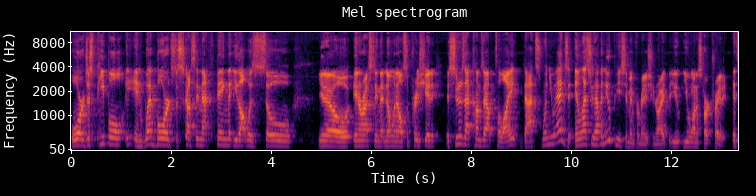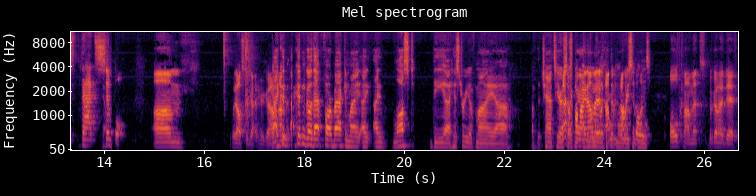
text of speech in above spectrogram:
or just people in web boards discussing that thing that you thought was so, you know, interesting that no one else appreciated. As soon as that comes out to light, that's when you exit, unless you have a new piece of information, right? That you, you want to start trading. It's that simple. Yeah. Um, what else we got here, guys? Yeah, I couldn't I couldn't go that far back in my I, I lost the uh, history of my uh, of the chats here, That's so I can, fine. I can only look at the more I'm recent ones. Old comments, but go ahead, Dave.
